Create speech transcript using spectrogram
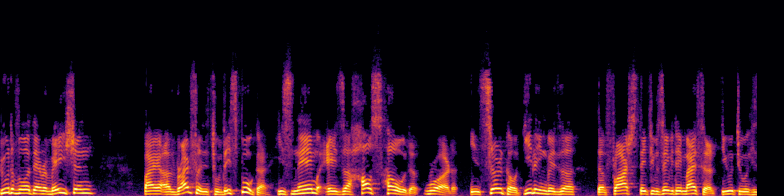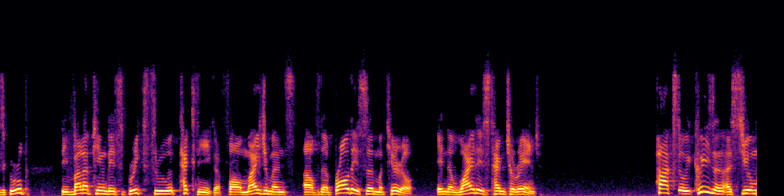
beautiful derivation by a reference to this book. His name is a household word in circle dealing with uh, the flash diffusivity method due to his group developing this breakthrough technique for measurements of the broadest material in the widest temperature range. Park's equation assume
